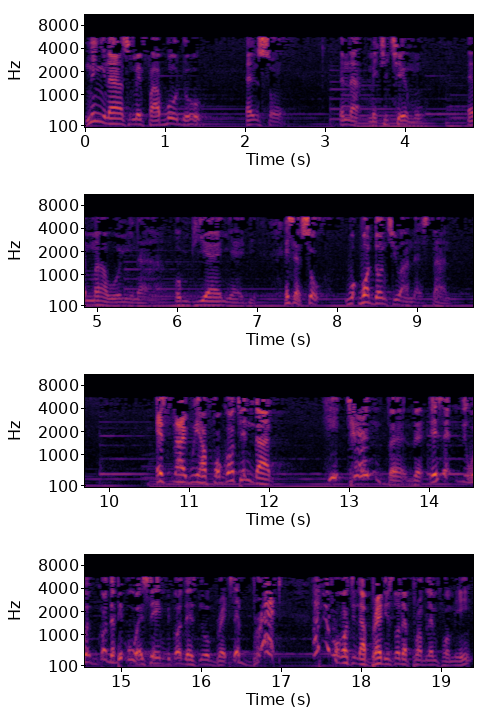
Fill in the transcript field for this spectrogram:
ne nyinaa nso mefa abodo nso na mekyekyɛ mu he said so what don't you understand it's like we have forgotten that he turned the, the it, because the people were saying because there's no bread. He said, bread? Have you forgotten that bread is not a problem for me?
